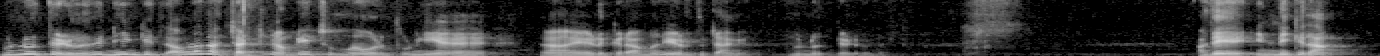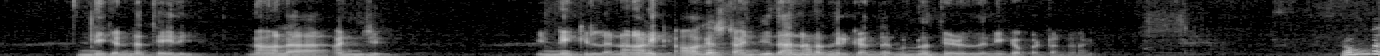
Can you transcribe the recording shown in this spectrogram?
முந்நூற்றி எழுபது நீங்கிது. அவ்வளோதான் சட்டுன்னு அப்படியே சும்மா ஒரு துணியை எடுக்கிற மாதிரி எடுத்துட்டாங்க முந்நூற்றி எழுபது அதே இன்றைக்கி தான் இன்றைக்கி என்ன தேதி? நாலா அஞ்சு. இன்றைக்கி இல்லை. நாளைக்கு ஆகஸ்ட் அஞ்சு தான் நடந்திருக்கு அந்த முந்நூற்றி எழுபது நீக்கப்பட்ட நாள். ரொம்ப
